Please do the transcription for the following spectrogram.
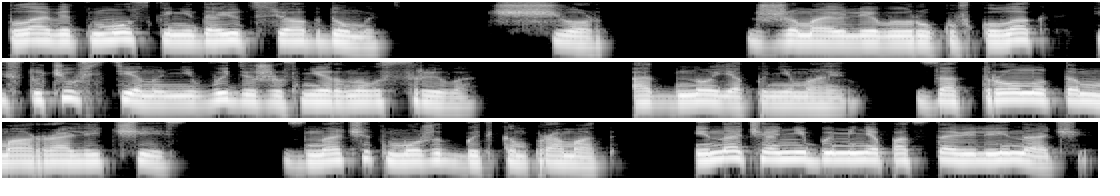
Плавят мозг и не дают все обдумать. Черт. Сжимаю левую руку в кулак и стучу в стену, не выдержав нервного срыва. Одно я понимаю. Затронута мораль и честь. Значит, может быть компромат. Иначе они бы меня подставили иначе.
